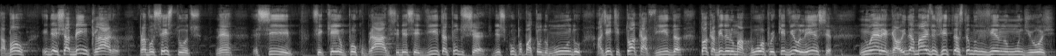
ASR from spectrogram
tá bom? E deixar bem claro para vocês todos, né? Se fiquei um pouco bravo, se me excedi, tá tudo certo. Desculpa para todo mundo. A gente toca a vida, toca a vida numa boa, porque violência não é legal. Ainda mais do jeito que nós estamos vivendo no mundo de hoje.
